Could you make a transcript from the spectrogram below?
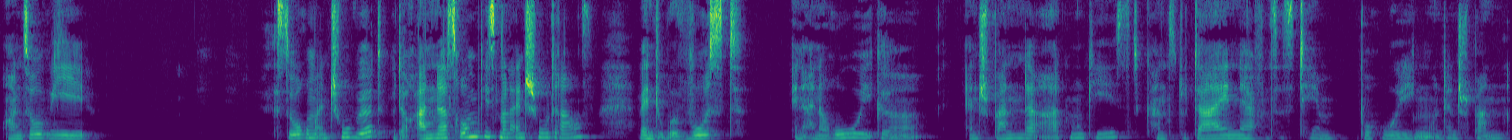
Und so wie so rum ein Schuh wird, wird auch andersrum diesmal ein Schuh draus, wenn du bewusst in eine ruhige, entspannende Atmung gehst, kannst du dein Nervensystem beruhigen und entspannen.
